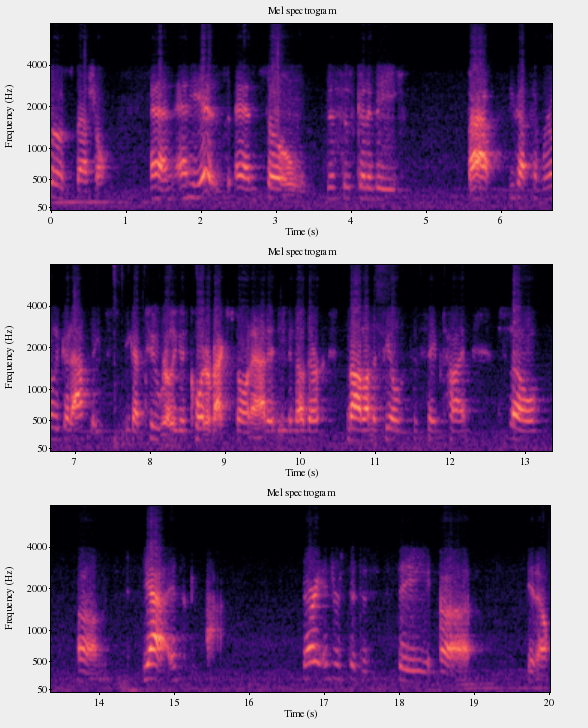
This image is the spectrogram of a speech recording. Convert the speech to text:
so special, and and he is. And so this is going to be wow. You got some really good athletes. You got two really good quarterbacks going at it, even though they're not on the field at the same time. So um, yeah, it's uh, very interested to see. Uh, you know,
